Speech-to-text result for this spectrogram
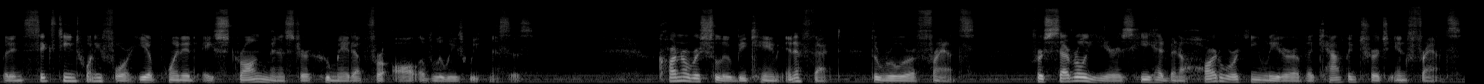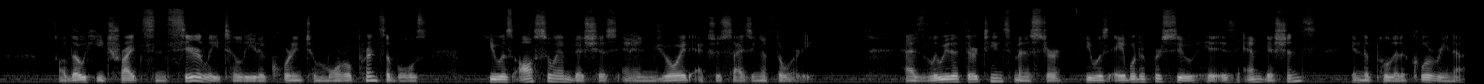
but in 1624 he appointed a strong minister who made up for all of Louis's weaknesses. Cardinal Richelieu became, in effect, the ruler of France. For several years he had been a hard working leader of the Catholic Church in France. Although he tried sincerely to lead according to moral principles, he was also ambitious and enjoyed exercising authority. As Louis XIII's minister, he was able to pursue his ambitions in the political arena.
